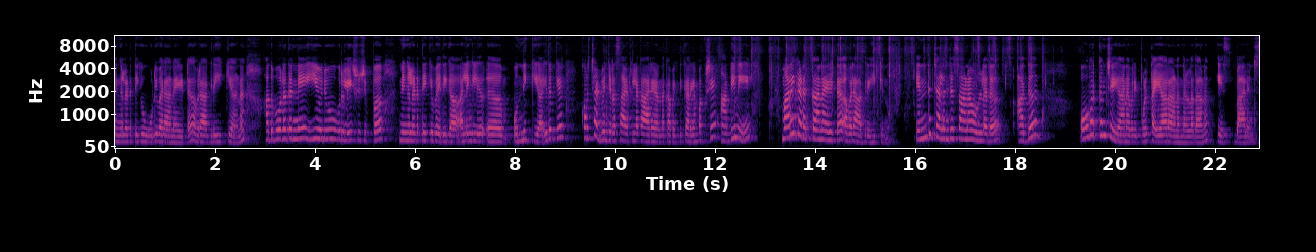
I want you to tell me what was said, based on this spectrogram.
നിങ്ങളുടെ അടുത്തേക്ക് ഓടി വരാനായിട്ട് അവർ ആഗ്രഹിക്കുകയാണ്. അതുപോലെ തന്നെ ഈ ഒരു റിലേഷൻഷിപ്പ് നിങ്ങളുടെ അടുത്തേക്ക് വരിക അല്ലെങ്കിൽ ഒന്നിക്കുക ഇതൊക്കെ കുറച്ച് അഡ്വഞ്ചറസ് ആയിട്ടുള്ള കാര്യമാണെന്നൊക്കെ ആ വ്യക്തിക്ക് അറിയാം. പക്ഷേ അതിനെ മറികടക്കാനായിട്ട് അവർ ആഗ്രഹിക്കുന്നു എന്ത് ചലഞ്ചസ് ആണ് ഉള്ളത് അത് ഓവർകം ചെയ്യാൻ അവരിപ്പോൾ തയ്യാറാണെന്നുള്ളതാണ് ഈസ് ബാലൻസ്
